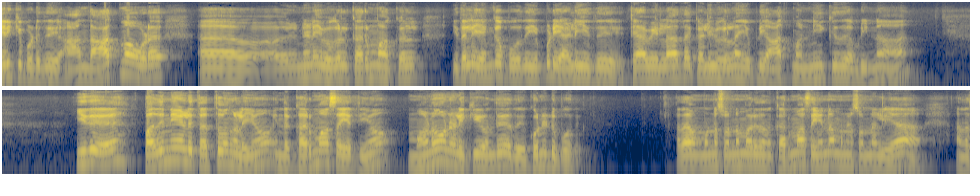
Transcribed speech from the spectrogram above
எரிக்கப்படுது? அந்த ஆத்மாவோட நினைவுகள் கர்மாக்கள் இதெல்லாம் எங்கே போகுது? எப்படி அழியுது? தேவையில்லாத கழிவுகள்லாம் எப்படி ஆத்மா நீக்குது அப்படின்னா இது பதினேழு தத்துவங்களையும் இந்த கர்மாசயத்தையும் மனோநிலைக்கு வந்து அது கொண்டுட்டு போகுது. அதான் முன்ன சொன்ன மாதிரி தான் அந்த கர்மாசயம்னா முன்ன சொன்னேன் இல்லையா? அந்த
